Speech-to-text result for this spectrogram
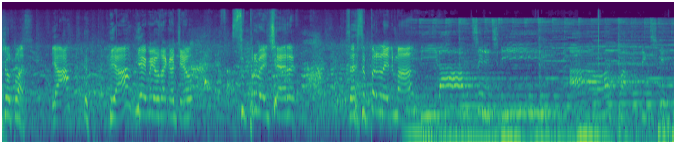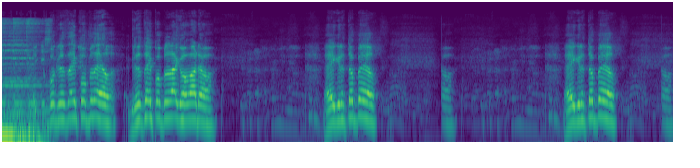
Zakončil ples. Já? Já? Jak bych ho zakončil? Super večer se super lidma. Bývám cynický, ale fakticky Bo kdo tady poblil? Kdo tady poblil jak hovado? Hej, kdo to byl? Jo. Hej, kdo to byl? Jo.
